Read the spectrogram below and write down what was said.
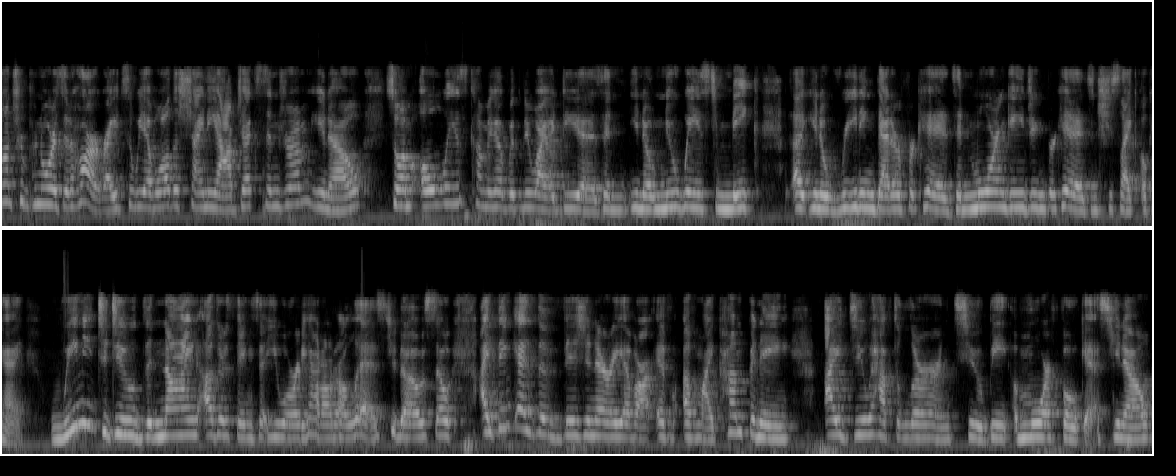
entrepreneurs at heart, right? So we have all the shiny object syndrome, you know? So I'm always coming up with new ideas and, you know, new ways to make, uh, you know, reading better for kids and more engaging for kids. And she's like, okay, we need to do the nine other things that you already had on our list, you know? So I think as the visionary of our, of, of my company, I do have to learn to be more focused, you know?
